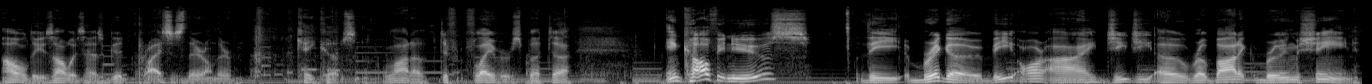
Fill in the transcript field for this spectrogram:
Aldi's always has good prices there on their K cups, a lot of different flavors. But uh, in coffee news, the Briggo B R I G G O robotic brewing machine.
